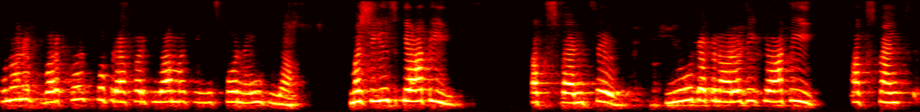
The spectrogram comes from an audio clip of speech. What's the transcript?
उन्होंने वर्कर्स को प्रेफर किया मशीन्स को नहीं किया मशीन्स क्या थी एक्सपेंसिव न्यू टेक्नोलॉजी क्या थी एक्सपेंसिव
